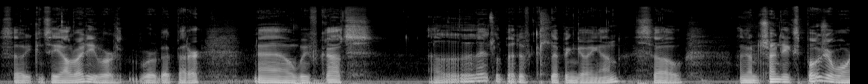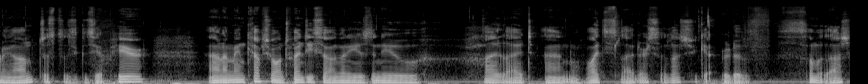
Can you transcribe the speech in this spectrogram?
so you can see already we're, we're a bit better. Now we've got a little bit of clipping going on so I'm going to turn the exposure warning on just as you can see up here. And I'm in Capture One 20 so I'm going to use the new highlight and white slider so that should get rid of some of that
